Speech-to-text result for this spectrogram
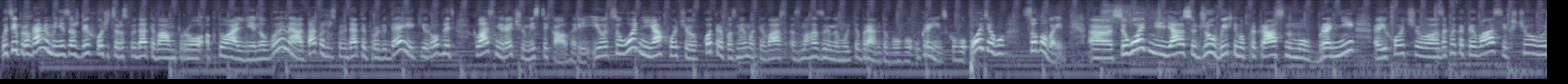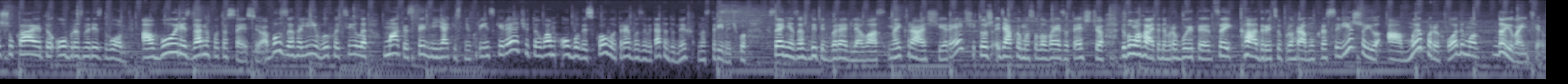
У цій програмі мені завжди хочеться розповідати вам про актуальні новини, а також розповідати про людей, які роблять класні речі у місті Калгарі. І от сьогодні я хочу вкотре познайомити вас з магазину мультибрендового українського одягу Соловей. Е, Сьогодні я сиджу в їхньому прекрасному вбранні е, і хочу закликати вас, якщо ви шукаєте образ на різдво або різдвяну фотосесію, або взагалі ви хотіли мати стильні якісні українські речі, то вам обов'язково треба завітати до них на сторіночку. Ксенія завжди підбере для вас найкращі речі. Тож дякуємо Соловей за те, що допомагаєте нам робити цей кадр цю програму красивішою. А ми переходимо до івентів.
